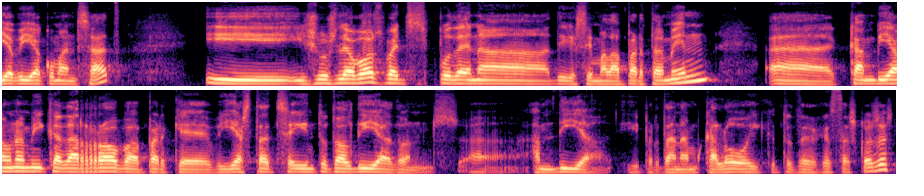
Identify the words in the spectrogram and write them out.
ja havia començat, i, i just llavors vaig poder anar, diguéssim, a l'apartament, eh, canviar una mica de roba perquè havia estat seguint tot el dia doncs, eh, amb dia i per tant amb calor i totes aquestes coses,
